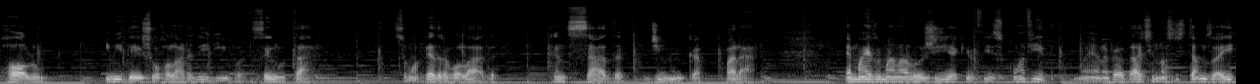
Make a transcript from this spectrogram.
Rolo e me deixo rolar a deriva, sem lutar. Sou uma pedra rolada, cansada de nunca parar é mais uma analogia que eu fiz com a vida. É? Na verdade, nós estamos aí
